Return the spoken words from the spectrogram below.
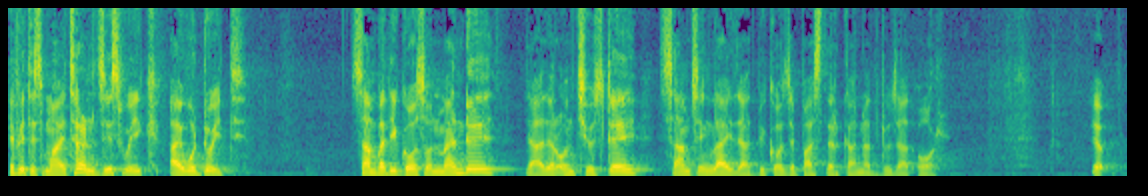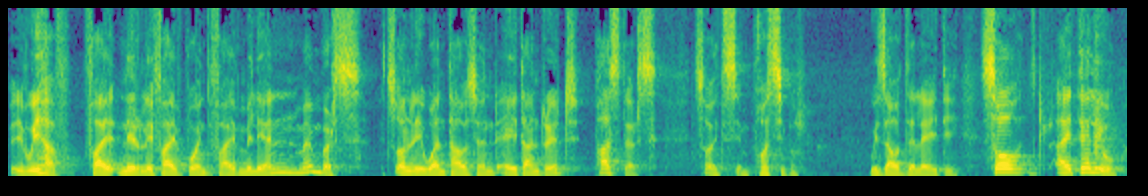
If it is my turn this week, I would do it. Somebody goes on Monday, the other on Tuesday, something like that, because the pastor cannot do that all. We have five, nearly 5.5 million members. It's only 1,800 pastors, so it's impossible without the laity. So I tell you,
